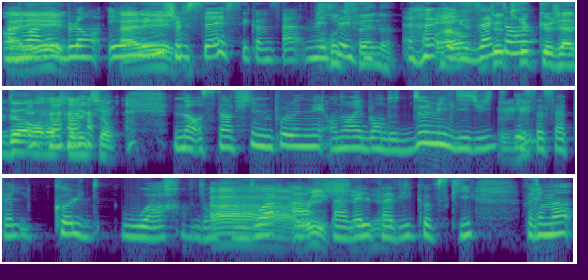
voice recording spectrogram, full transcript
en Allez, noir et blanc. Et allez. oui, je sais, c'est comme ça. Mais Trop de c'est fun. Vraiment, Deux exactement. trucs que j'adore en introduction. Non, c'est un film polonais en noir et blanc de 2018 et Mhm. ça s'appelle Cold War. Donc Ah, on doit à oui, Pavel génial. Pawlikowski. Vraiment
